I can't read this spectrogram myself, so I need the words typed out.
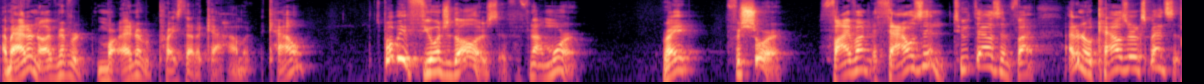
I mean, I don't know. I've never, I've never priced out a cow. How much? A cow? It's probably a few hundred dollars, if not more, right? For sure. 500, 1,000, 2,000. I don't know. Cows are expensive.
